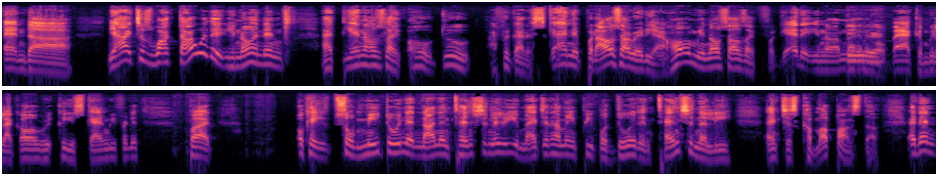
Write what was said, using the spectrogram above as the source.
And uh yeah, I just walked out with it, you know. And then at the end, I was like, "Oh, dude, I forgot to scan it, but I was already at home, you know. So I was like, forget it, you know. I'm not gonna go back and be like, oh, could you scan me for this? But okay, so me doing it non intentionally, imagine how many people do it intentionally and just come up on stuff. And then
